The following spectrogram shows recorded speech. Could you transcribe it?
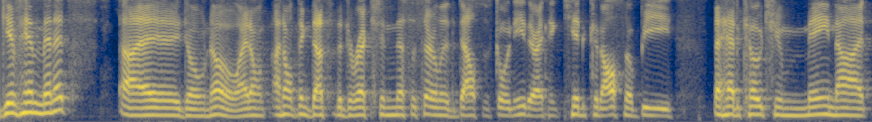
give him minutes? I don't know. I don't I don't think that's the direction necessarily that Dallas is going either. I think Kidd could also be a head coach who may not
